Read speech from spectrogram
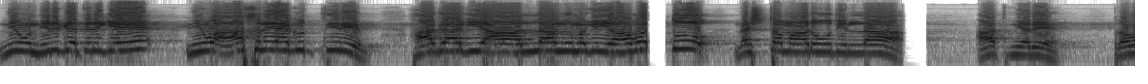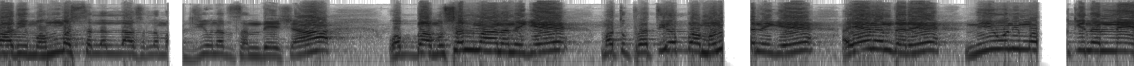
ನೀವು ನಿರ್ಗತರಿಗೆ ನೀವು ಆಸರೆಯಾಗುತ್ತೀರಿ ಹಾಗಾಗಿ ಆ ಅಲ್ಲ ನಿಮಗೆ ಯಾವತ್ತೂ ನಷ್ಟ ಮಾಡುವುದಿಲ್ಲ. ಆತ್ಮೀಯರೇ, ಪ್ರವಾದಿ ಮೊಹಮ್ಮದ್ ಸಲ್ಲಲ್ಲಾ ಸಲ್ಲಮ ಜೀವನದ ಸಂದೇಶ ಒಬ್ಬ ಮುಸಲ್ಮಾನನಿಗೆ ಮತ್ತು ಪ್ರತಿಯೊಬ್ಬ ಮನುಷ್ಯನಿಗೆ ಏನೆಂದರೆ, ನೀವು ನಿಮ್ಮ ಬದುಕಿನಲ್ಲಿ,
